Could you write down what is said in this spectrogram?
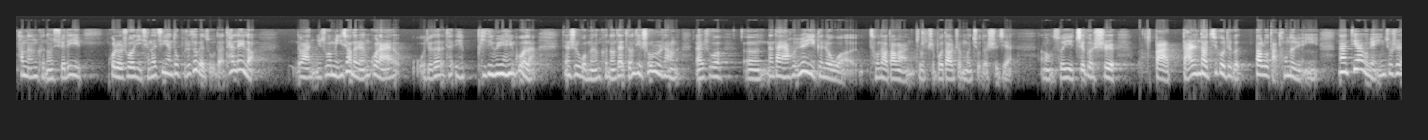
他们可能学历或者说以前的经验都不是特别足的，太累了，对吧？你说名校的人过来，我觉得他也不一定会愿意过来。但是我们可能在整体收入上来说，嗯，那大家会愿意跟着我从早到晚就直播到这么久的时间。嗯，所以这个是把达人到机构这个道路打通的原因。那第二个原因就是，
